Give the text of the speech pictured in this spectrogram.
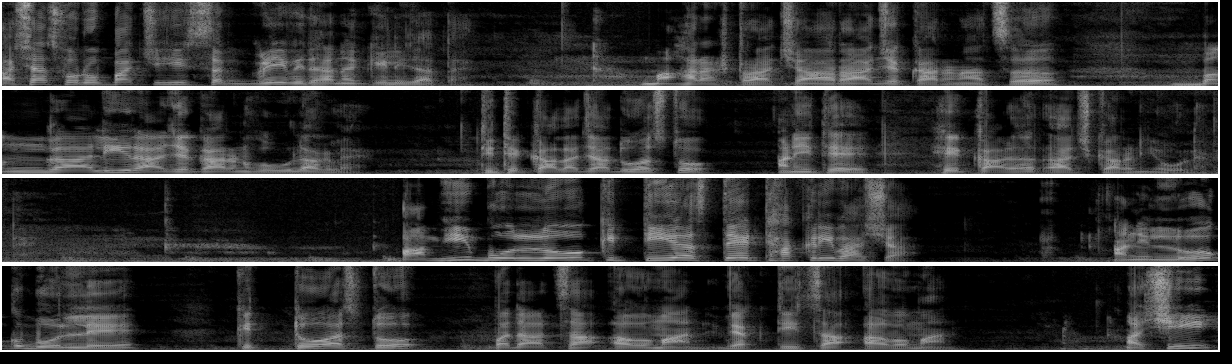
अशा स्वरूपाची ही सगळी विधानं केली जात आहेत. महाराष्ट्राच्या राजकारणाचं बंगाली राजकारण होऊ लागलंय. तिथे काला जादू असतो आणि इथे हे काळं राजकारण येऊ लागलंय. आम्ही बोललो की ती असते ठाकरी भाषा. आणि लोक बोलले की तो असतो पदाचा अवमान व्यक्तीचा अवमान. अशी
